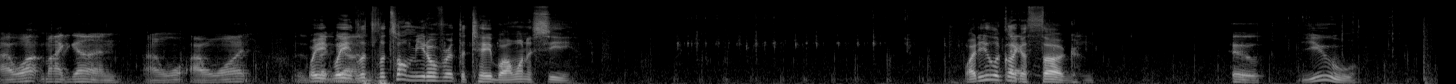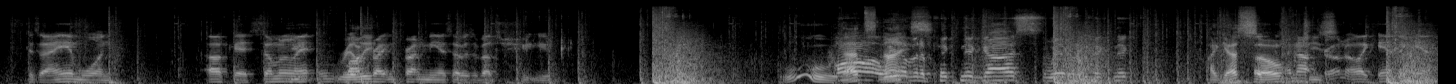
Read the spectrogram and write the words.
I want my gun. I want. I want. Wait, the wait. gun. Let's let's all meet over at the table. I want to see. Why do you look like a thug? Who? You. Because I am one. Okay, someone You- went, really? walked right in front of me as I was about to shoot you. Ooh, oh, that's oh, nice. we having a picnic, guys. We having a picnic. I guess so. Oh, can I not Jeez. throw? No, I can't. I can't.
